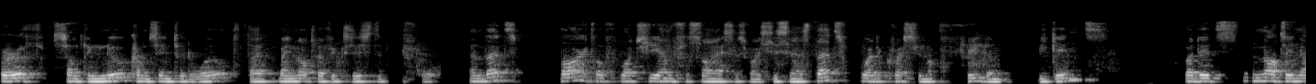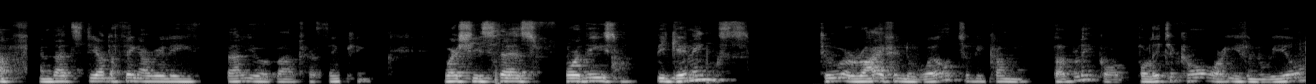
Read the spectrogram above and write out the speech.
birth, something new comes into the world that may not have existed before. And that's part of what she emphasizes, where she says that's where the question of freedom begins, but it's not enough. And that's the other thing I really value about her thinking, where she says for these beginnings, to arrive in the world, to become public or political or even real,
